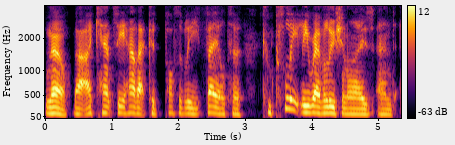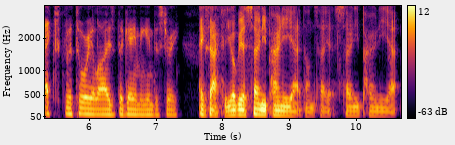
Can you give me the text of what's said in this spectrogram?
No, that I can't see how that could possibly fail to completely revolutionize and exquatorialize the gaming industry. Exactly. You'll be a Sony pony yet, Dante. A Sony pony yet.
